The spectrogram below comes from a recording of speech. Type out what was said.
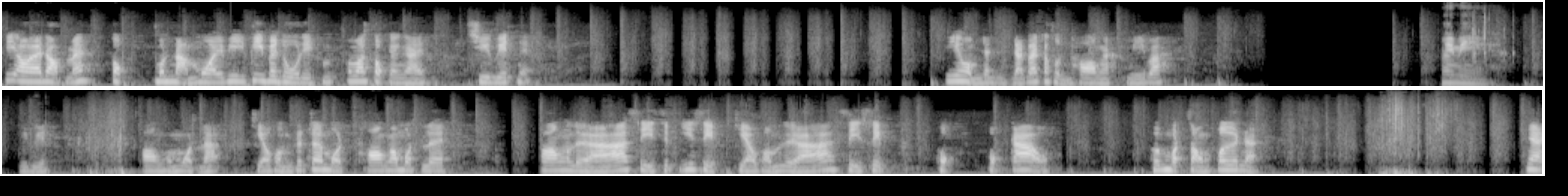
พี่เอาแอร์ดรอปไหมตกบนหนามมวยพี่พี่ไปดูดิว่ามันตกยังไง ชีวิตเนี่ย พี่ผมอยากอยากได้กระสุนทองอะมีปะไม่มีชีวิต ทองผมหมดละเขียวผมก็เจอหมดทองก็หมดเลย ทองเหลือสี่สิบยี่สิบเขียวผมเหลือสี่สิบหกหกเก้าเพิ่มหมดสองปืนอะ เนี่ย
